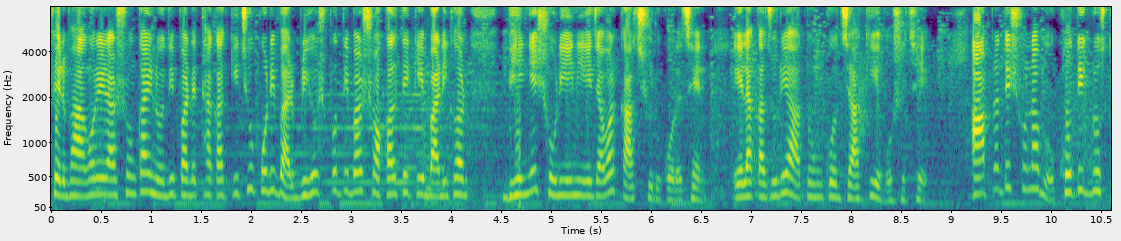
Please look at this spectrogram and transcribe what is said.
ফের ভাঙনের আশঙ্কায় নদী পাড়ে থাকা কিছু পরিবার বৃহস্পতিবার সকাল থেকে বাড়িঘর ভেঙে সরিয়ে নিয়ে যাওয়ার কাজ শুরু করেছেন। এলাকা জুড়ে আতঙ্ক জাঁকিয়ে বসেছে। আপনাদের শোনাবো, ক্ষতিগ্রস্ত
